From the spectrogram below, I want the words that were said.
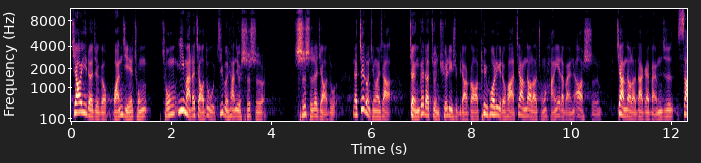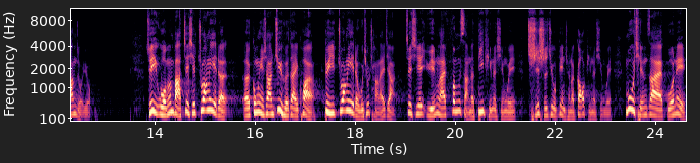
交易的这个环节，从从一码的角度，基本上就实时实时的角度。那这种情况下，整个的准确率是比较高，退货率的话降到了从行业的百分之二十，降到了大概百分之三左右。所以我们把这些专业的。呃，供应商聚合在一块儿，对于专业的维修厂来讲，这些原来分散的低频的行为，其实就变成了高频的行为。目前在国内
